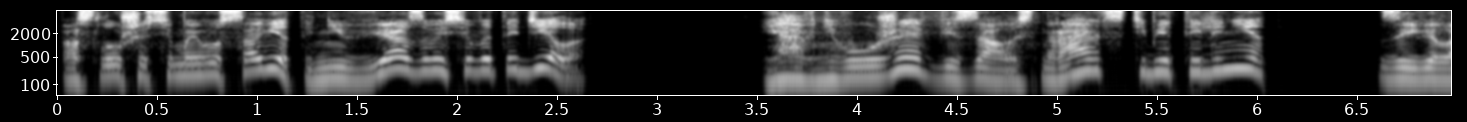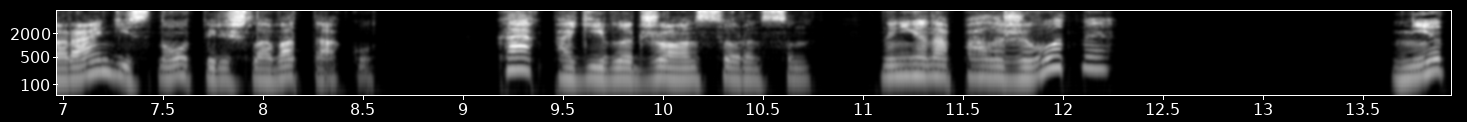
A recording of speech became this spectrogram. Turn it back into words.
Послушайся моего совета, не ввязывайся в это дело». «Я в него уже ввязалась, нравится тебе это или нет», — заявила Ранди и снова перешла в атаку. «Как погибла Джоан Соренсон? На нее напало животное?» «Нет,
